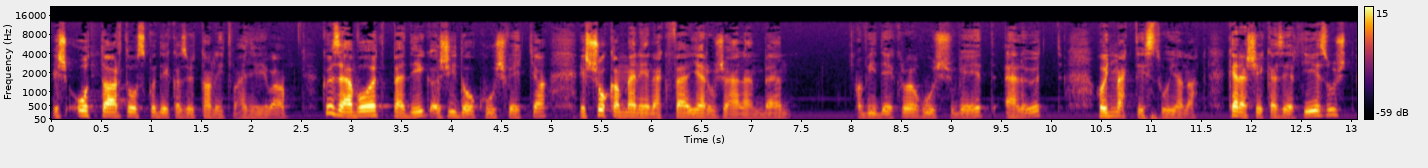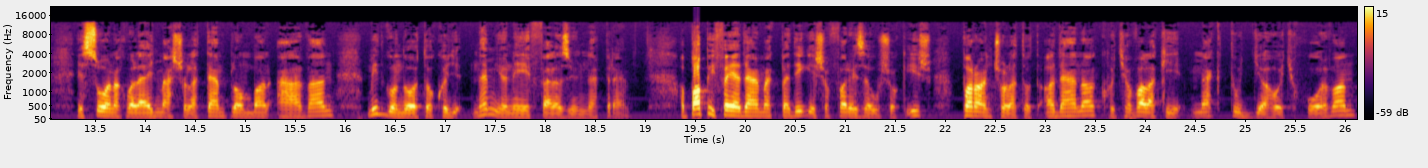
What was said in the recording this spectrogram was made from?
és ott tartózkodik az ő tanítványaival. Közel volt pedig a zsidók húsvétja, és sokan menének fel Jeruzsálemben, a vidékről húsvét előtt, hogy megtisztuljanak. Keresék ezért Jézust, és szólnak vele egymással a templomban állván, mit gondoltok, hogy nem jön év fel az ünnepre? A papi fejedelmek pedig, és a farizeusok is parancsolatot adának, hogyha valaki megtudja, hogy hol van,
